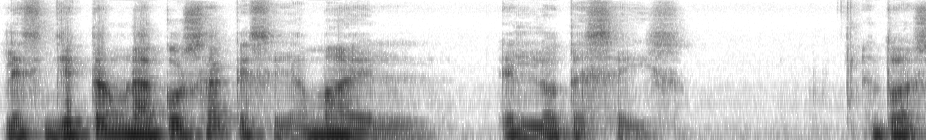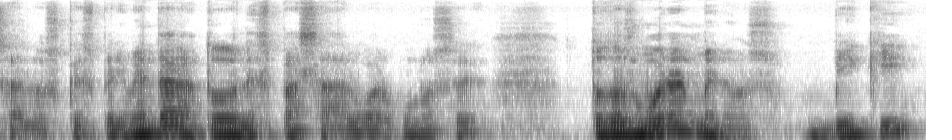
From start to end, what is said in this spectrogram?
Les inyectan una cosa que se llama el, lote 6. Entonces, a los que experimentan, a todos les pasa algo. Algunos, todos mueren menos Vicky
